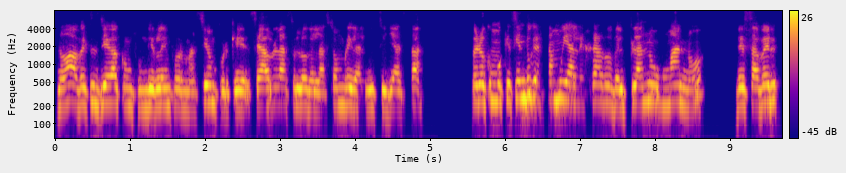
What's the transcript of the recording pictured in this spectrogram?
¿no? A veces llega a confundir la información porque se habla solo de la sombra y la luz y ya está. Pero como que siento que está muy alejado del plano humano de saber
